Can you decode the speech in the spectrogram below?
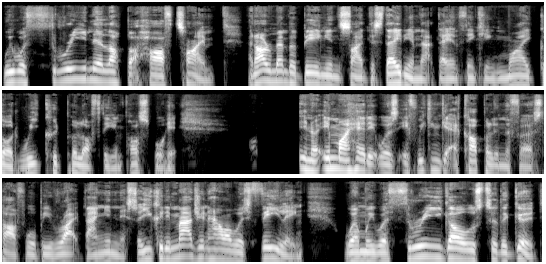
We were 3 0 up at half time. And I remember being inside the stadium that day and thinking, my God, we could pull off the impossible here. You know, in my head, it was if we can get a couple in the first half, we'll be right bang in this. So you could imagine how I was feeling when we were three goals to the good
